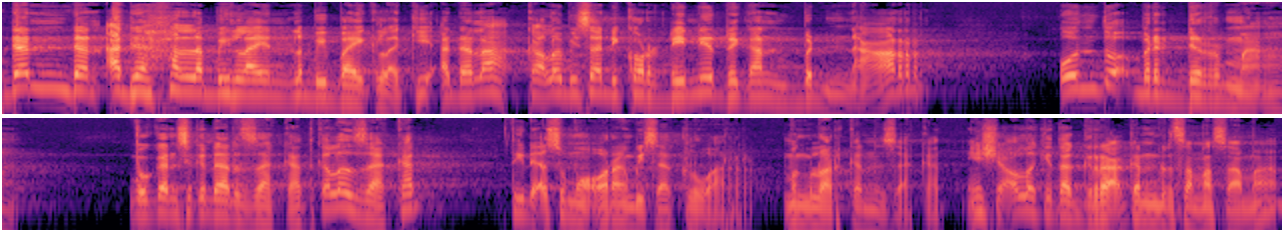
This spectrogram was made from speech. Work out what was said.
dan dan ada hal lebih lain lebih baik lagi adalah kalau bisa dikoordinir dengan benar untuk berderma, bukan sekedar zakat. Kalau zakat tidak semua orang bisa keluar mengeluarkan zakat. Insya Allah kita gerakkan bersama-sama.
